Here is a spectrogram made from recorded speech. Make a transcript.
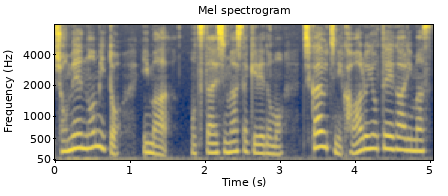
書面のみと今お伝えしましたけれども近いうちに変わる予定があります。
